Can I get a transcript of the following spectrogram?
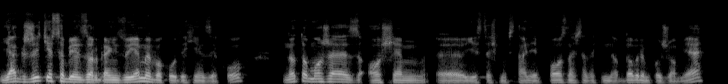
Jak życie sobie zorganizujemy wokół tych języków, no to może z osiem e, jesteśmy w stanie poznać na takim dobrym poziomie, e,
